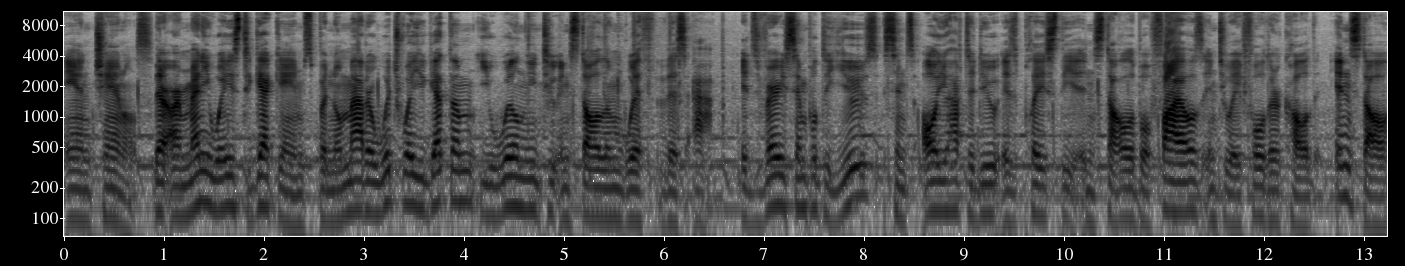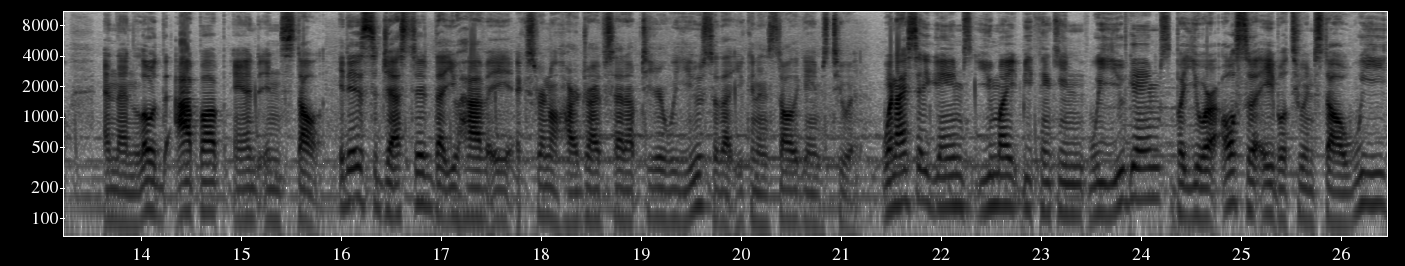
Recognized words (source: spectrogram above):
and channels. There are many ways to get games, but no matter which way you get them, you will need to install them with this app. It's very simple to use since all you have to do is place the installable files into a folder called install and then load the app up and install it. It is suggested that you have a external hard drive set up to your Wii U so that you can install the games to it. When I say games, you might be thinking Wii U games, but you are also able to install Wii,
